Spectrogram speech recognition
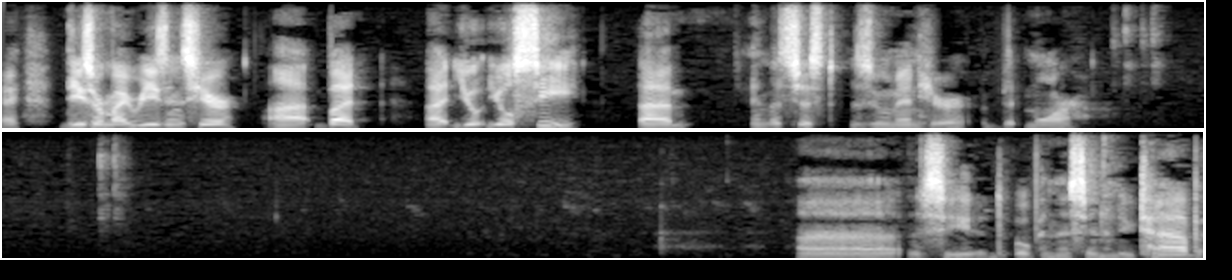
Okay, these are my reasons here, uh, but uh, you'll, you'll see, um, and let's just zoom in here a bit more. Uh, let's see, open this in a new tab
